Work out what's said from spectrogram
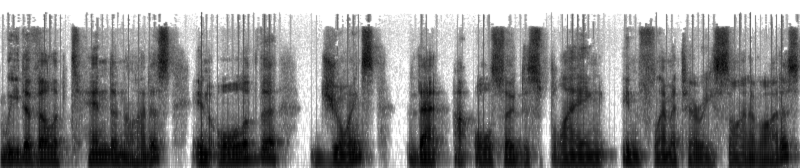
we develop tendonitis in all of the joints that are also displaying inflammatory synovitis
